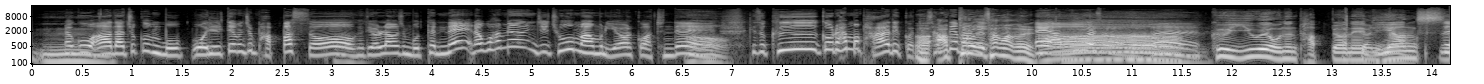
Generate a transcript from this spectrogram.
음. 라고 아 나 조금 뭐뭐일 때문에 좀 바빴어 그래서 연락을 좀 못했네 라고 하면 이제 좋은 마음으로 이어갈 것 같은데 어. 그래서 그거를 한번 봐야 될 것 같아요 어, 상대방이 앞으로의 상황을 네, 아. 앞으로의 상황 네. 그 이후에 오는 답변의 답변이나. 뉘앙스가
